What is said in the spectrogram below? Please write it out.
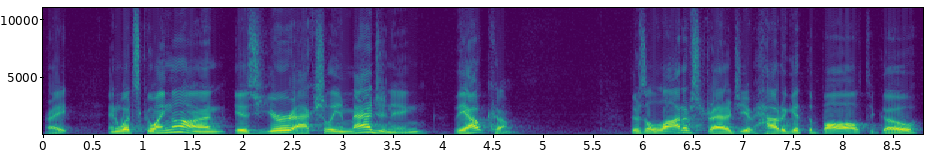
right? And what's going on is you're actually imagining the outcome. There's a lot of strategy of how to get the ball to go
